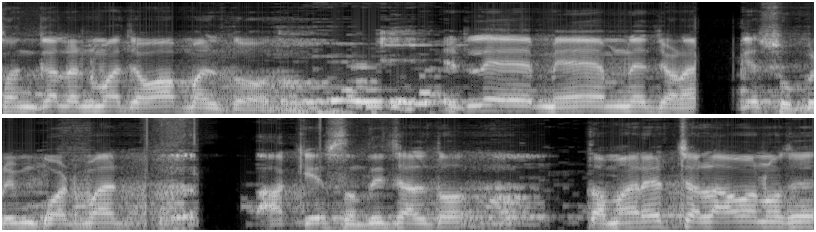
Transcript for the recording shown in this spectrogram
સંકલનમાં જવાબ મળતો હતો. એટલે મેં એમને જણાવ્યું કે સુપ્રીમ કોર્ટમાં આ કેસ નથી ચાલતો. તમારે જ ચલાવવાનો છે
